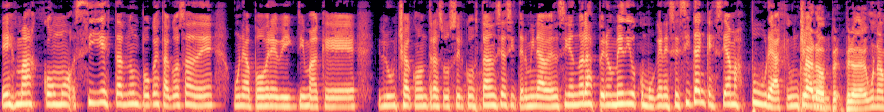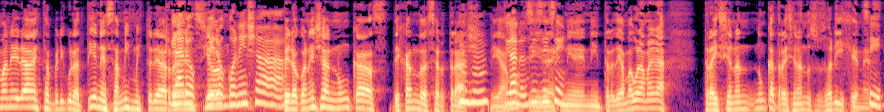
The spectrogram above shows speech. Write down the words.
es más como sigue estando un poco esta cosa de una pobre víctima que lucha contra sus circunstancias y termina venciéndolas, pero medio como que necesitan que sea más pura que un Claro, chabón. pero de alguna manera esta película tiene esa misma historia de Claro, redención. pero con ella... pero con ella nunca dejando de ser trash, digamos. claro, sí, ni sí, de- sí. Ni, ni digamos, de alguna manera traicionando, nunca traicionando sus orígenes. Sí,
